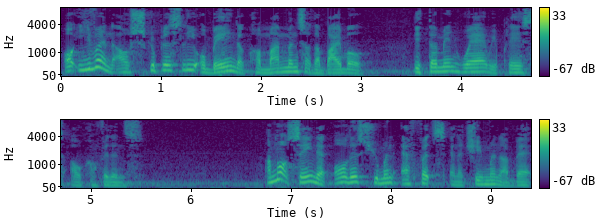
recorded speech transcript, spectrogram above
or even our scrupulously obeying the commandments of the Bible determine where we place our confidence? I'm not saying that all these human efforts and achievements are bad.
